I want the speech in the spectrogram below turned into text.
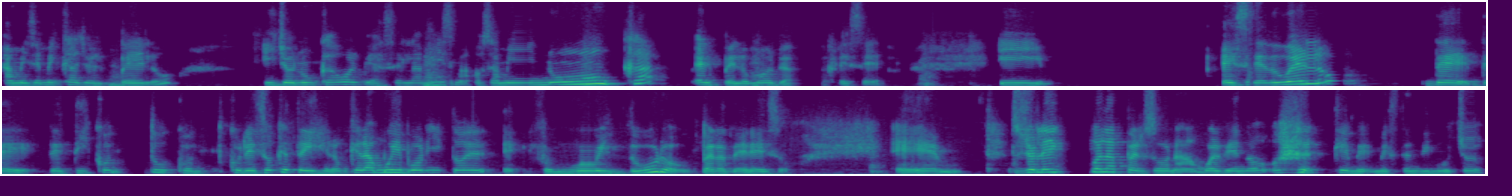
a mí se me cayó el pelo y yo nunca volví a ser la misma. O sea, a mí nunca el pelo me volvió a crecer. Y ese duelo de, de, ti con, tu, con, con, eso que te dijeron que era muy bonito, eh, eh, fue muy duro perder eso. Em, entonces yo le digo a la persona, volviendo, que me, me extendí mucho,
